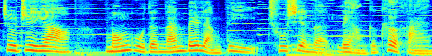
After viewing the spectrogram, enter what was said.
就这样，蒙古的南北两地出现了两个可汗。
